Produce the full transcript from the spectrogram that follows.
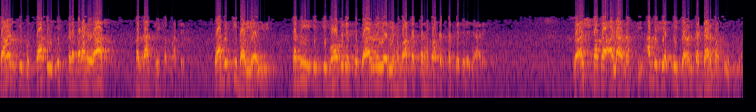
چاند کی گستاخی اس طرح براہ راست برداشت نہیں فرماتے۔ تو اب ان کی باری آئی ہوئی۔ تبھی ان کی موت نے پکار رہی اور یہ حماقت پر حماقت کرتے چلے جا رہے۔ ہیں کا اعلیٰ نفسی اب اسے اپنی جان کا ڈر محسوس ہوا۔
